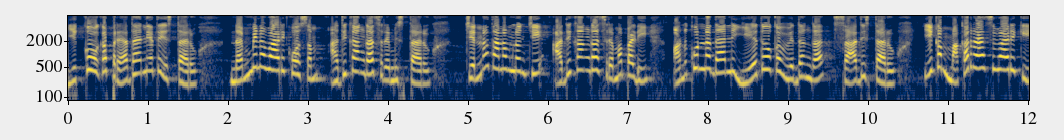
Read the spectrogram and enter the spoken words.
ఎక్కువగా ప్రాధాన్యత ఇస్తారు. నమ్మిన వారి కోసం అధికంగా శ్రమిస్తారు. చిన్నతనం నుంచి అధికంగా శ్రమపడి అనుకున్న దాన్ని ఏదో ఒక విధంగా సాధిస్తారు. ఇక మకర రాశి వారికి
